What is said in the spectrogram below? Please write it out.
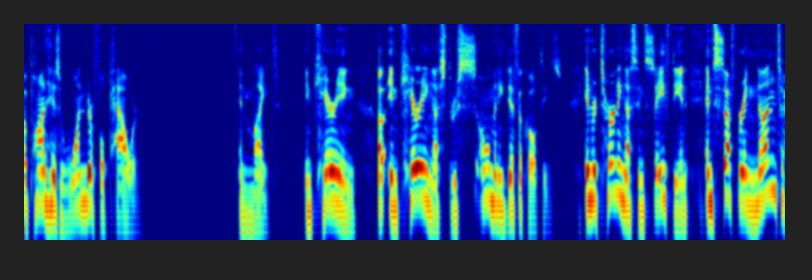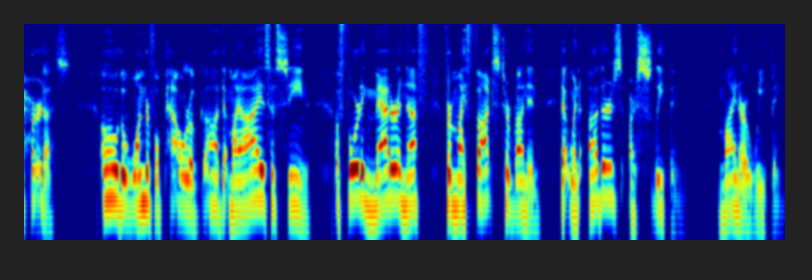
upon his wonderful power and might in carrying, uh, in carrying us through so many difficulties, in returning us in safety and, and suffering none to hurt us. Oh, the wonderful power of God that my eyes have seen, affording matter enough for my thoughts to run in, that when others are sleeping, mine are weeping,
